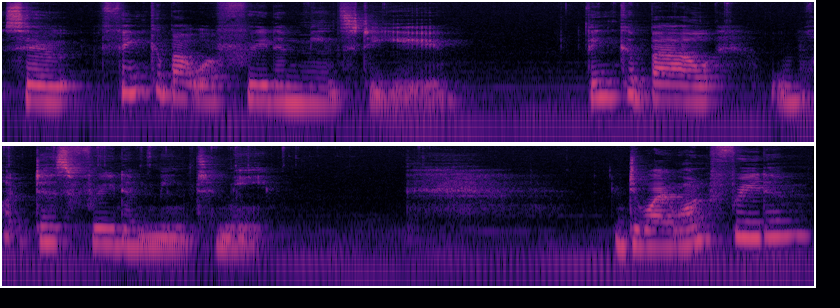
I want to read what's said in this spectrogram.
So think about what freedom means to you. Think about what does freedom mean to me? Do I want freedom?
